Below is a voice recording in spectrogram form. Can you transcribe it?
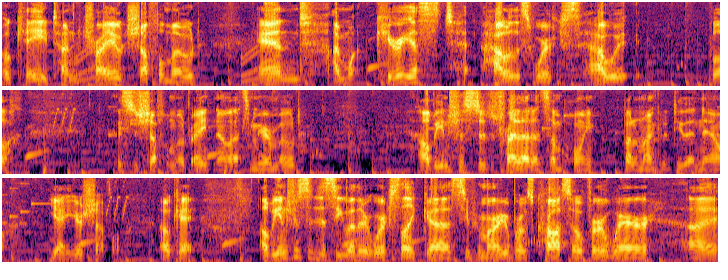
Okay, time to try out shuffle mode. And I'm curious how this works, how it... Ugh. This is shuffle mode, right? No, that's mirror mode. I'll be interested to try that at some point, but I'm not going to do that now. Yeah, you're shuffle. Okay. I'll be interested to see whether it works like uh, Super Mario Bros. crossover, where uh,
